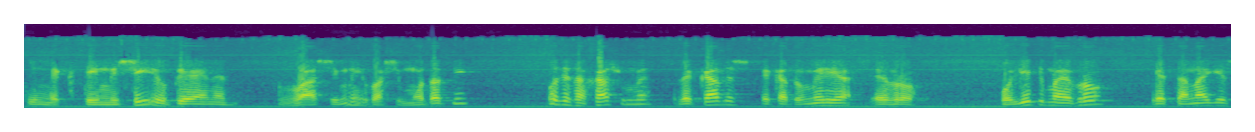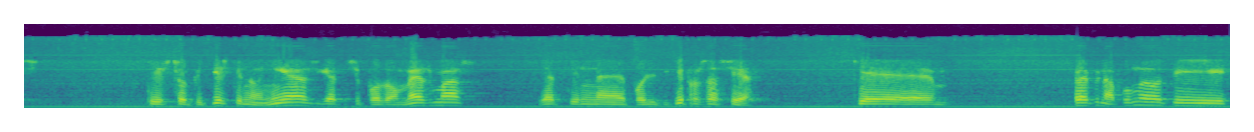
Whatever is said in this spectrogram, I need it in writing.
την εκτίμηση, η οποία είναι βάσιμη, βασιμότατη, ότι θα χάσουμε δεκάδες εκατομμύρια ευρώ. Πολύτιμα ευρώ για τις ανάγκες της τοπικής κοινωνίας, για τις υποδομές μας, για την ε, πολιτική προστασία. Και πρέπει να πούμε ότι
